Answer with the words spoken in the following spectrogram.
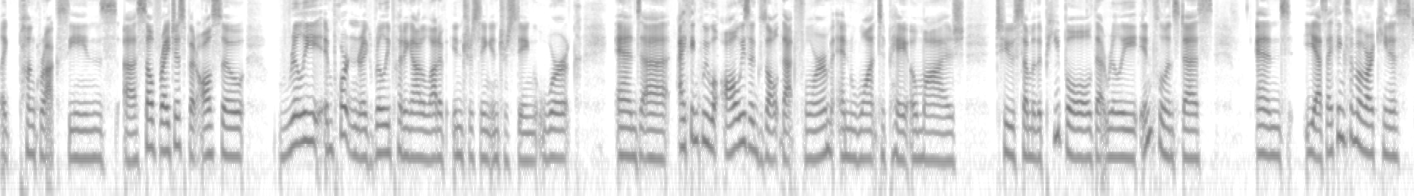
like punk rock scenes, uh, self righteous, but also really important, like really putting out a lot of interesting, interesting work. And uh, I think we will always exalt that form and want to pay homage to some of the people that really influenced us. And yes, I think some of our keenest,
